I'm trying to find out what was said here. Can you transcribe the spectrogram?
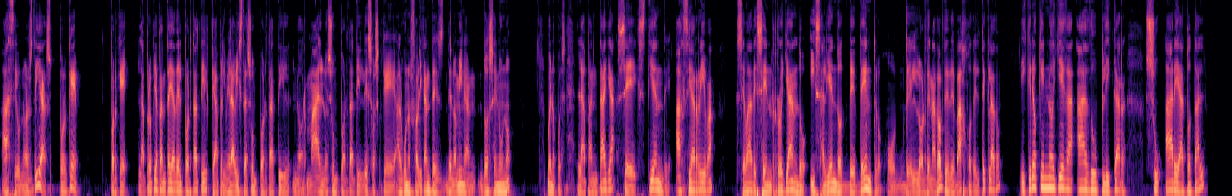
hace unos días. ¿Por qué? Porque la propia pantalla del portátil, que a primera vista es un portátil normal, no es un portátil de esos que algunos fabricantes denominan dos en uno, bueno, pues la pantalla se extiende hacia arriba, se va desenrollando y saliendo de dentro o del ordenador, de debajo del teclado, y creo que no llega a duplicar su área total,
